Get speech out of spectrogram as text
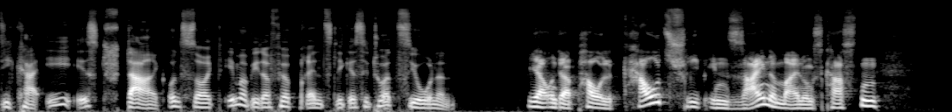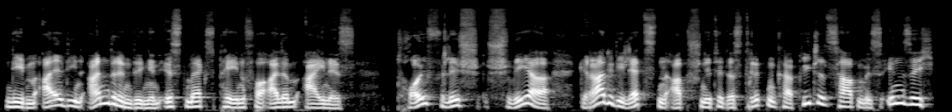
die KI ist stark und sorgt immer wieder für brenzlige Situationen. Ja, und der Paul Kautz schrieb in seinem Meinungskasten, neben all den anderen Dingen ist Max Payne vor allem eines – teuflisch schwer. Gerade die letzten Abschnitte des dritten Kapitels haben es in sich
